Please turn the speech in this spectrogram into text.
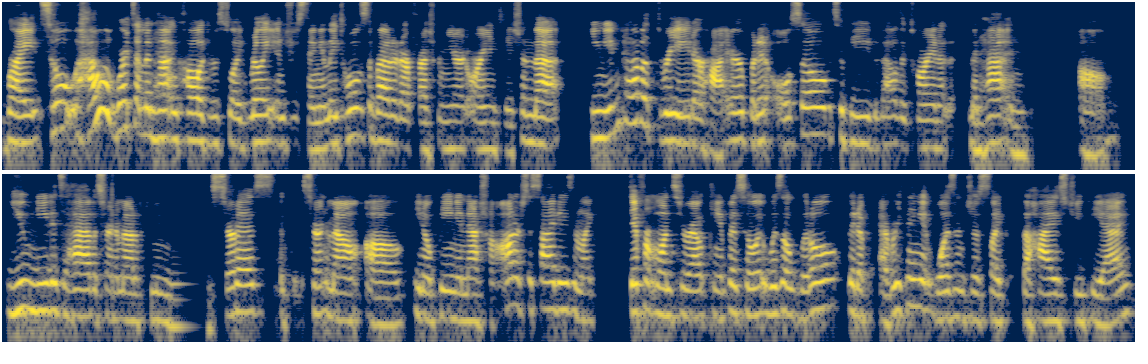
Right. So how it worked at Manhattan College was like really interesting. And they told us about it our freshman year at orientation that you needed to have a three eight or higher, but it also to be the valedictorian at Manhattan, um, you needed to have a certain amount of community service, a certain amount of you know being in national honor societies and like different ones throughout campus. So it was a little bit of everything. It wasn't just like the highest GPA,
